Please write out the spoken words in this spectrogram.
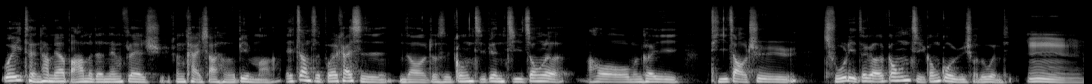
威腾他们要把他们的 NAND Flash 跟凯霞合并吗？诶，这样子不会开始你知道就是供给变集中了，然后我们可以提早去。处理这个供给供过于求的问题。嗯，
